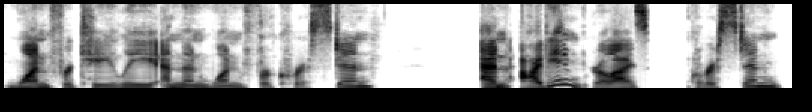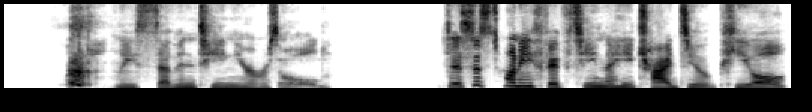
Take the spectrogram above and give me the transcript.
one for Kaylee and then one for Kristen. And I didn't realize Kristen was only 17 years old. This is 2015 that he tried to appeal,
